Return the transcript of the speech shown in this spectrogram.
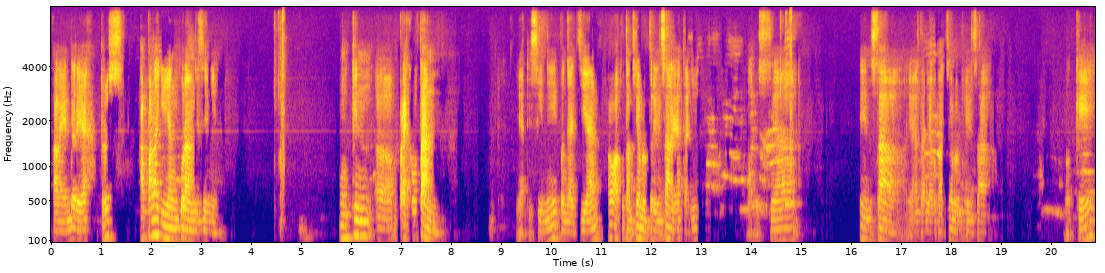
kalender ya terus apalagi yang kurang di sini mungkin uh, perekrutan. Ya, di sini penggajian. Oh, akuntansinya belum terinstall ya tadi. Harusnya install ya tadi akuntansinya belum install. Oke,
